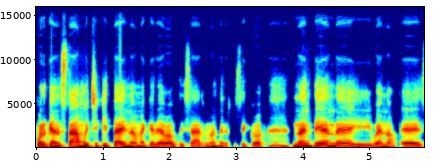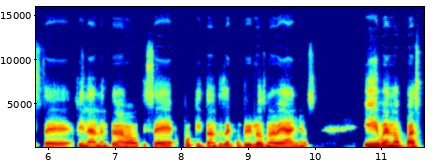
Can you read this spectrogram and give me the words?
porque estaba muy chiquita y no me quería bautizar, ¿no? no entiende y bueno, este, finalmente me bauticé poquito antes de cumplir los nueve años. Y bueno, pasó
